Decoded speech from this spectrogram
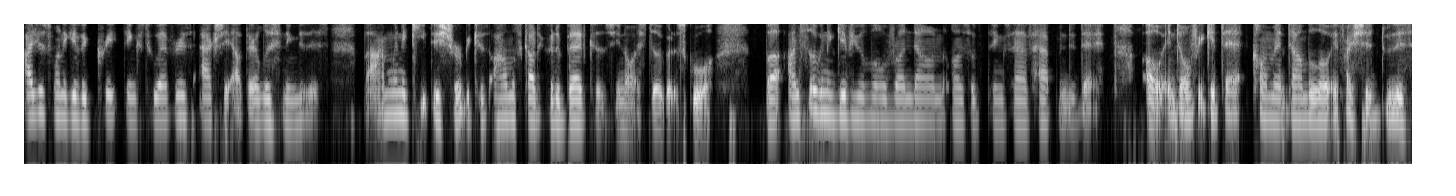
I just want to give a great thanks to whoever is actually out there listening to this. But I'm going to keep this short because I almost got to go to bed because, you know, I still go to school. But I'm still going to give you a little rundown on some things that have happened today. Oh, and don't forget to comment down below if I should do this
